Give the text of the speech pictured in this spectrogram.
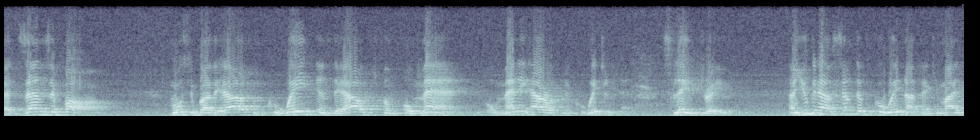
at Zanzibar, mostly by the Arabs from Kuwait and the Arabs from Oman. Omani Arabs and Kuwaiti slave trade. Now you can have sympathy for Kuwait, and I think you might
